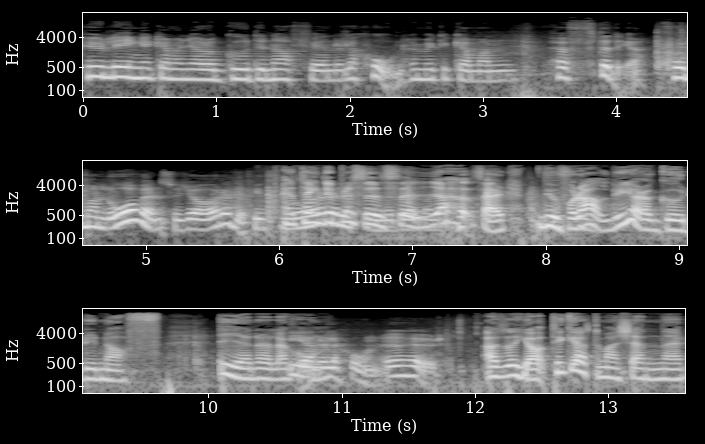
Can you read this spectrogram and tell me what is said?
Hur länge kan man göra good enough i en relation? Hur mycket kan man höfta det? Får man lov ens att göra det? Finns det Jag tänkte precis man- säga så här, du får aldrig göra good enough i en relation. I en relation, hur? Alltså jag tycker att man känner,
